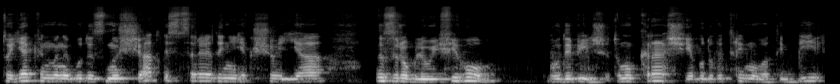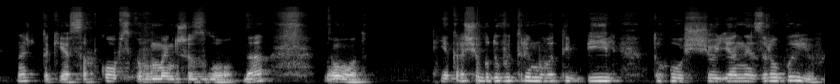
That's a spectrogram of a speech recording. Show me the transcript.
то як він мене буде знущатись всередині, якщо я зроблю і фігово? Буде більше. Тому краще я буду витримувати біль, знаєш, таке Сапковського менше зло. Да? От. Я краще буду витримувати біль того, що я не зробив,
